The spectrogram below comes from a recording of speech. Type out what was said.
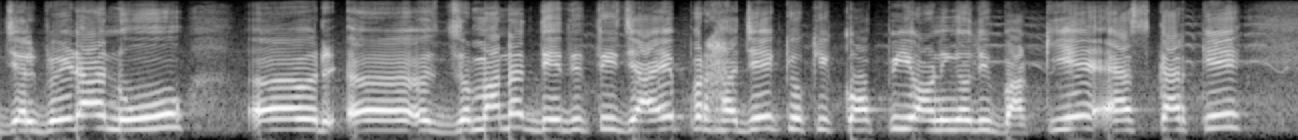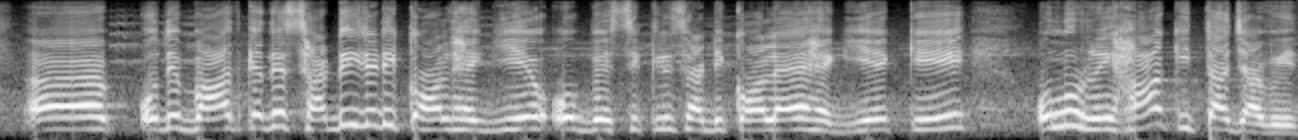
ਜਲਬੇੜਾ ਨੂੰ ਜ਼ਮਾਨਤ ਦੇ ਦਿੱਤੀ ਜਾਏ, ਪਰ ਹਜੇ ਕਿਉਂਕਿ ਕਾਪੀ ਆਉਣੀ ਉਹਦੀ ਬਾਕੀ ਹੈ, ਇਸ ਕਰਕੇ ਉਹਦੇ ਬਾਅਦ ਕਹਿੰਦੇ ਸਾਡੀ ਜਿਹੜੀ ਕਾਲ ਹੈਗੀ ਹੈ, ਉਹ ਬੇਸਿਕਲੀ ਸਾਡੀ ਕਾਲ ਇਹ ਹੈਗੀ ਹੈ ਕਿ ਉਹਨੂੰ ਰਿਹਾ ਕੀਤਾ ਜਾਵੇ,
